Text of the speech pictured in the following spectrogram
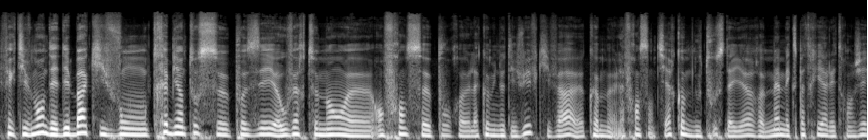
Effectivement, des débats qui vont très bientôt se poser euh, ouvertement euh, en France pour euh, la communauté juive qui va, comme la France entière, comme nous tous d'ailleurs, même expatriés à l'étranger,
